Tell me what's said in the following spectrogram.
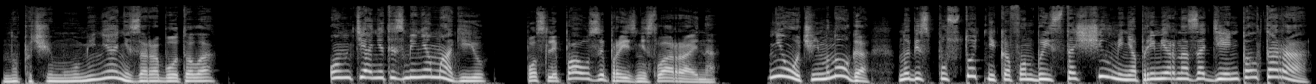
«Но почему у меня не заработало?» «Он тянет из меня магию», — после паузы произнесла Райна. «Не очень много, но без пустотников он бы истощил меня примерно за день-полтора».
